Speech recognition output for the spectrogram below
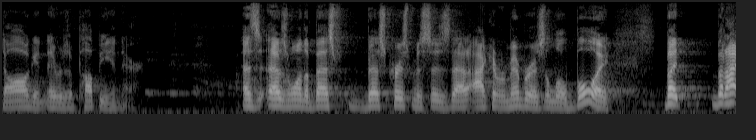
dog and there was a puppy in there. Was, that was one of the best best Christmases that I can remember as a little boy. But but I,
